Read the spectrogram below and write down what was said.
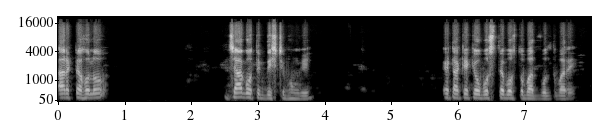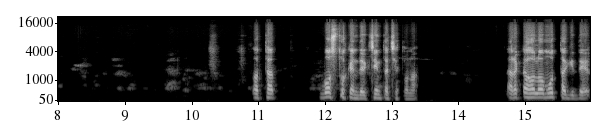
আরেকটা হলো জাগতিক দৃষ্টিভঙ্গি। এটাকে কেউ বসতে বস্তুবাদ বলতে পারে। অর্থাৎ বস্তু কেন্দ্রিক চিন্তা চেতনা আরেকটা হলো মোত্তাকিদের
